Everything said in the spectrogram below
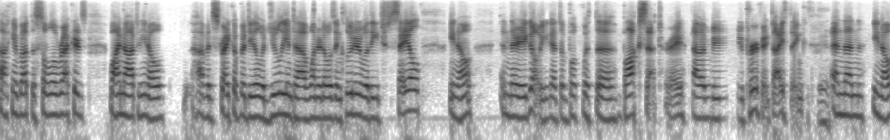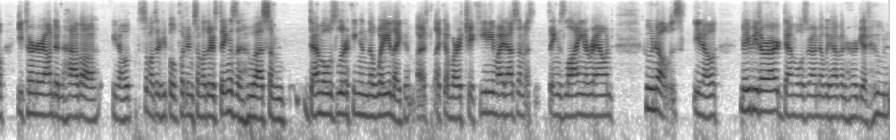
talking about the solo records. Why not, you know, have it strike up a deal with Julian to have one of those included with each sale, you know? And there you go. You get the book with the box set, right? That would be, be perfect, I think. Yeah. And then, you know, you turn around and have a, you know, some other people put in some other things that who has some demos lurking in the way, like like a Mark Cicchini might have some uh, things lying around. Who knows? You know, maybe there are demos around that we haven't heard yet. Who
